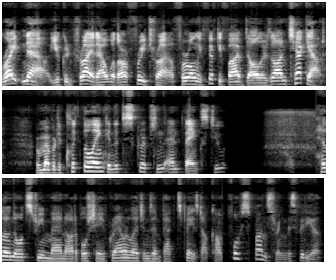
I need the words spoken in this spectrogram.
Right now, you can try it out with our free trial for only $55 on checkout. Remember to click the link in the description and thanks to Hello Nord Stream Man Audible Shave Grammar Legends Impact Space.com for sponsoring this video.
